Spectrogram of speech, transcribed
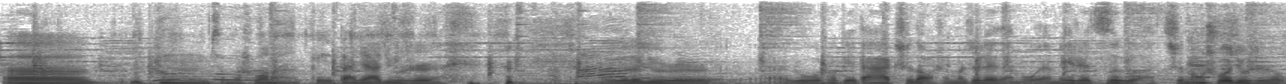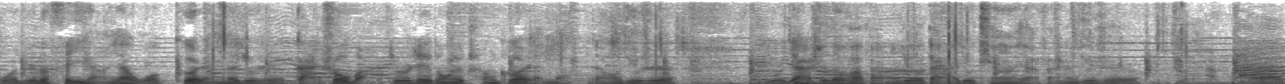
呃，嗯，怎么说呢？给大家就是，我觉得就是，呃，如果说给大家指导什么之类的，我也没这资格，只能说就是，我觉得分享一下我个人的就是感受吧，就是这东西纯个人的，然后就是。有价值的话，反正就大家就听一下，反正就是，呃，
